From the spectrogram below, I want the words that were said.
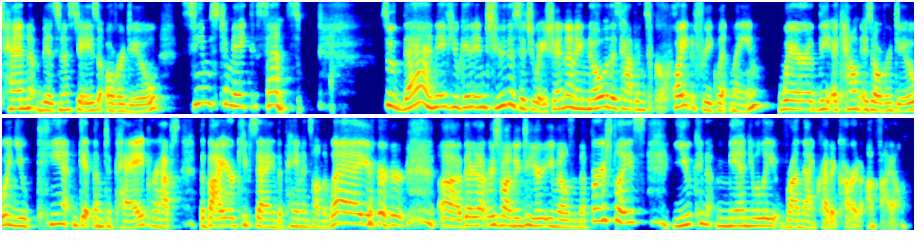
10 business days overdue seems to make sense. So then, if you get into the situation, and I know this happens quite frequently, where the account is overdue and you can't get them to pay, perhaps the buyer keeps saying the payment's on the way or uh, they're not responding to your emails in the first place, you can manually run that credit card on file.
